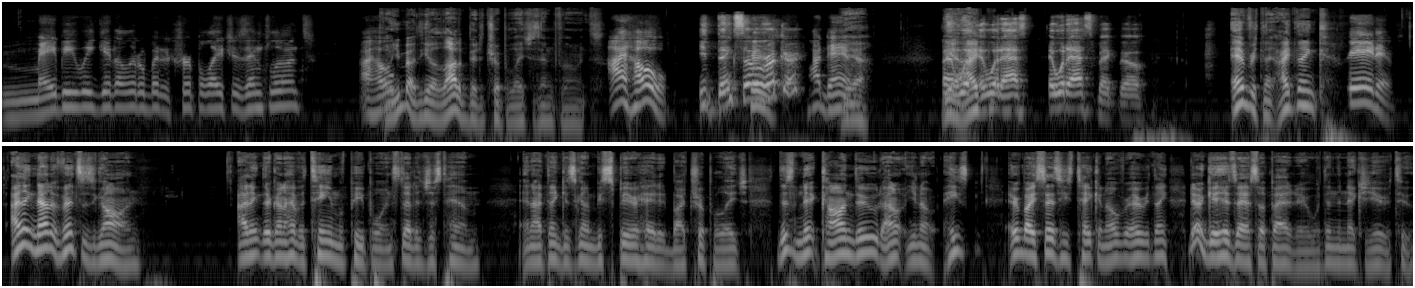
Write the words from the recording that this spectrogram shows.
maybe we get a little bit of Triple H's influence. I Oh, hope. you about to get a lot of bit of Triple H's influence. I hope. You think so, Cause- Rucker? God damn. Yeah, In yeah. what, I, in what as in what aspect though? everything. I think. Creative. I think now that Vince is gone, I think they're gonna have a team of people instead of just him, and I think it's gonna be spearheaded by Triple H. This Nick Khan dude, I don't, you know, he's everybody says he's taking over everything. They're gonna get his ass up out of there within the next year or two.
